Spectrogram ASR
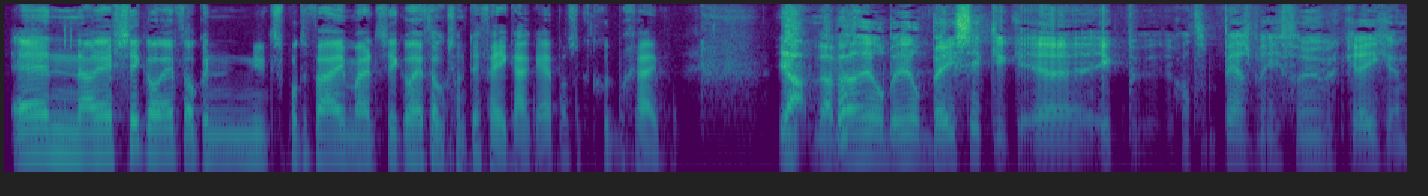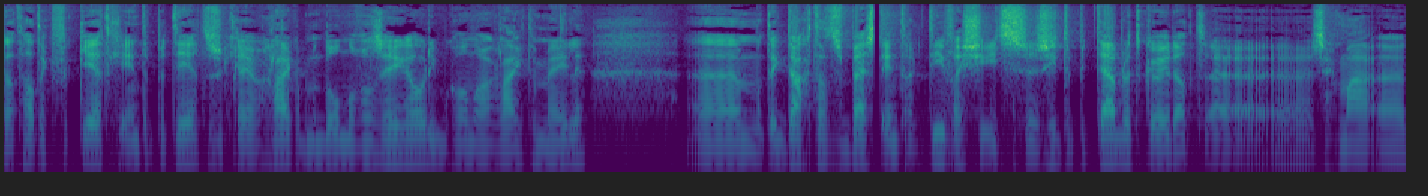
en nou, heeft Ziggo heeft ook een, niet Spotify, maar Ziggo heeft ook zo'n tv-kijk-app, als ik het goed begrijp. Ja, wel heel, heel basic. Ik, ik had een persbericht van hun gekregen en dat had ik verkeerd geïnterpreteerd. Dus ik kreeg gelijk op mijn donder van Ziggo. Die begon al gelijk te mailen. Um, want ik dacht dat is best interactief. Als je iets uh, ziet op je tablet kun je dat uh, uh, zeg maar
